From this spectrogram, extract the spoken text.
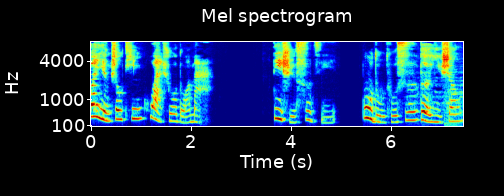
欢迎收听《话说罗马》第十四集：布鲁图斯的一生。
